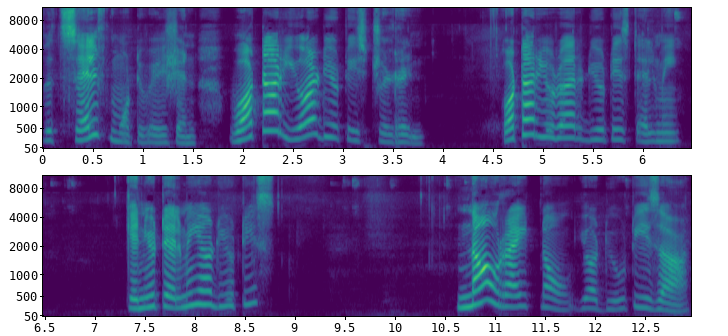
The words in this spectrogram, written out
with self motivation. What are your duties, children? What are your duties? Tell me. Can you tell me your duties? Now, right now, your duties are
